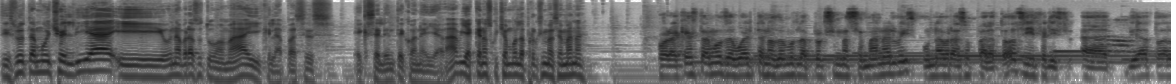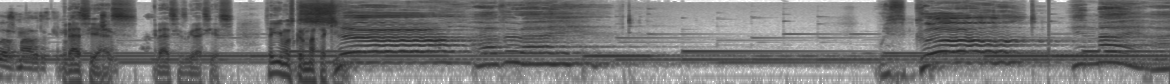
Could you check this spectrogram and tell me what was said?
Disfruta mucho el día y un abrazo a tu mamá y que la pases excelente con ella. ¿va? Ya que nos escuchamos la próxima semana. Por acá estamos de vuelta, nos vemos la próxima semana, Luis. Un abrazo para todos y feliz ah, día a todas las madres. Que nos gracias, gracias, gracias. Seguimos con más aquí. with gold in my eyes.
